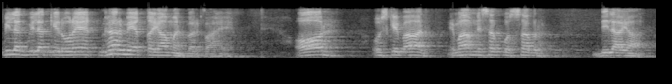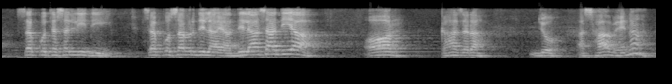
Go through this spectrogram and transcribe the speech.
बिलक बिलक के रो रहे हैं, घर में क़यामत बरपा है। और उसके बाद इमाम ने सबको सब्र दिलाया, सबको तसल्ली दी, सबको सब्र दिलाया, दिलासा दिया। और कहा ज़रा, जो असहाब है ना,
